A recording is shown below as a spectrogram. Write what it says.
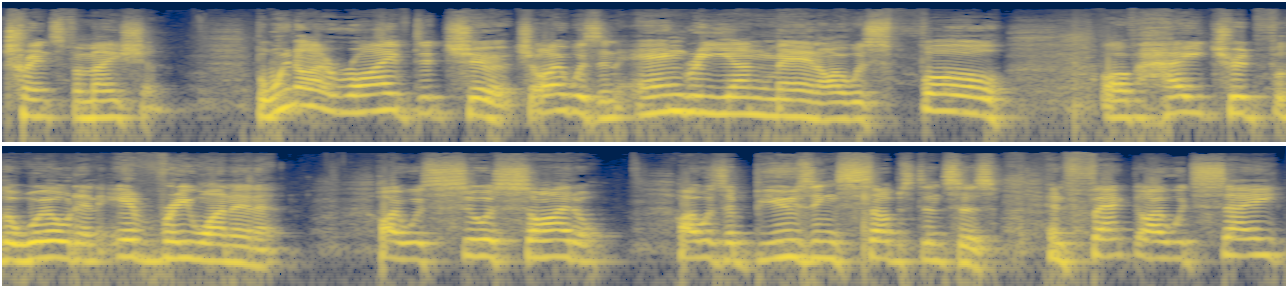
transformation. But when I arrived at church, I was an angry young man. I was full of hatred for the world and everyone in it. I was suicidal. I was abusing substances. In fact, I would say,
